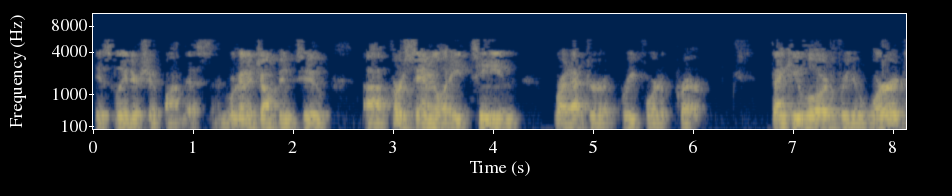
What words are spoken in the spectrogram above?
his leadership on this, and we're going to jump into uh, 1 Samuel 18 right after a brief word of prayer. Thank you, Lord, for your word,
